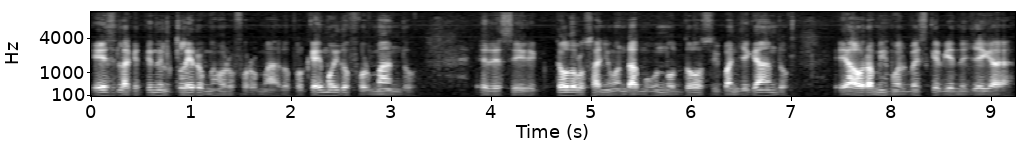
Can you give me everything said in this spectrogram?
es la que tiene el clero mejor formado, porque hemos ido formando, es decir, todos los años mandamos uno, dos y van llegando. y ahora mismo el mes que viene llega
